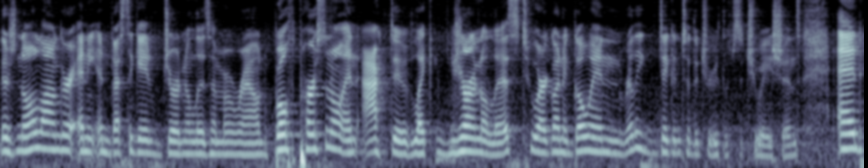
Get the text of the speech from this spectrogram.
There's no longer any investigative journalism around both personal and active like journalists who are going to go in and really dig into the truth of situations. And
